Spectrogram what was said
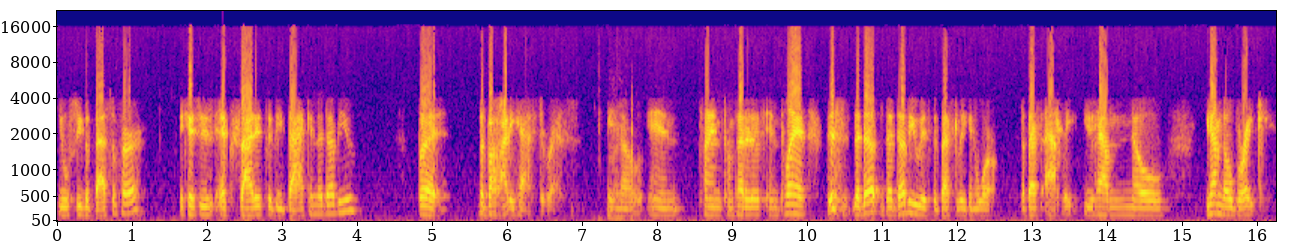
you'll see the best of her because she's excited to be back in the W, but the body has to rest. You Right. know, and playing competitive and playing this the the W is the best league in the world, the best athlete. You have no you have no break,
